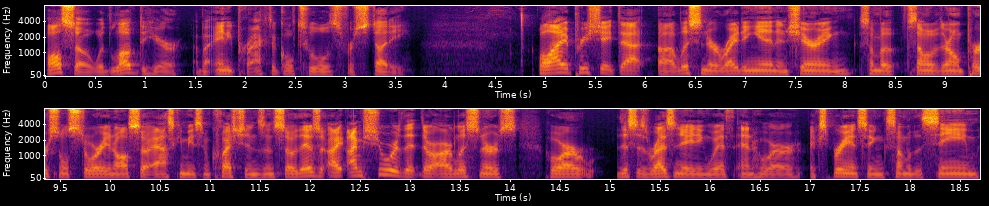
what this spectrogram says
Also, would love to hear about any practical tools for study. Well, I appreciate that uh, listener writing in and sharing some of some of their own personal story, and also asking me some questions. And so, there's I, I'm sure that there are listeners who are this is resonating with and who are experiencing some of the same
